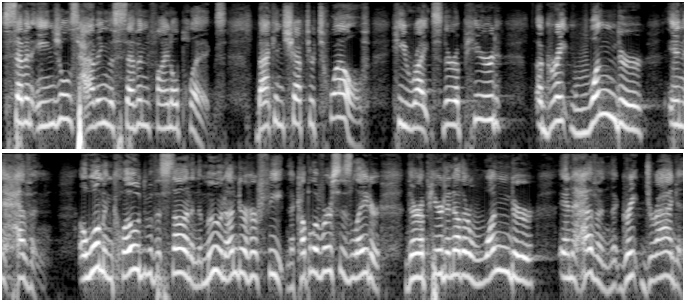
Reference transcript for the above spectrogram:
seven angels having the seven final plagues. Back in chapter 12, he writes, There appeared a great wonder in heaven. A woman clothed with the sun and the moon under her feet. And a couple of verses later, there appeared another wonder in heaven, the great dragon.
